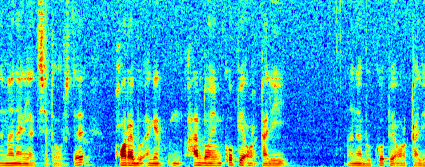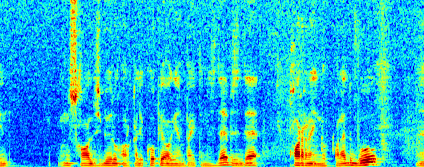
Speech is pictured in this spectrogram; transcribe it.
nimani anglatishi to'g'risida qora bu agar har doim kopiya orqali mana bu kopiya orqali nusxa olish buyrug'i orqali kopiya olgan paytimizda bizda qora rang bo'lib qoladi. Bu e,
